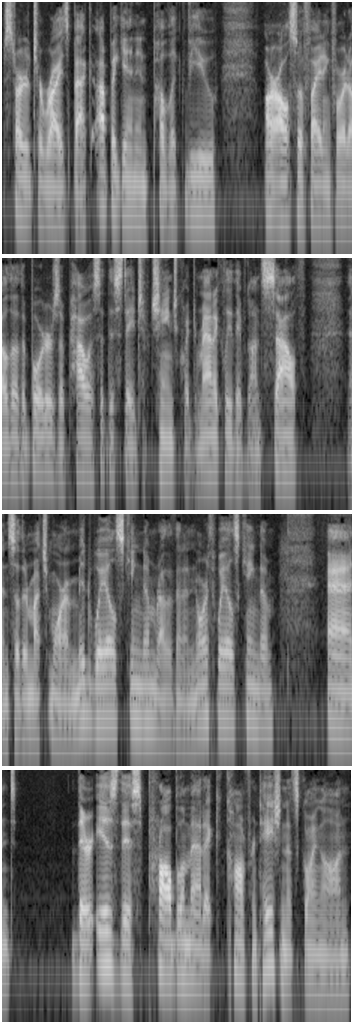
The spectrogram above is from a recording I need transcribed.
started to rise back up again in public view, are also fighting for it, although the borders of Powys at this stage have changed quite dramatically. They've gone south, and so they're much more a mid Wales kingdom rather than a North Wales kingdom. And there is this problematic confrontation that's going on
